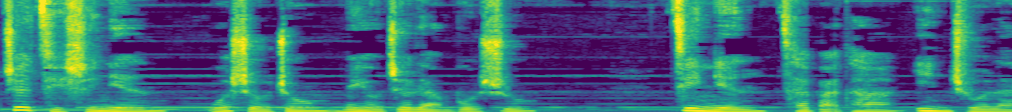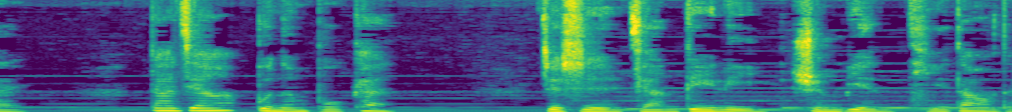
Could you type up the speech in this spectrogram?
这几十年，我手中没有这两部书。近年才把它印出来，大家不能不看。这是讲地理顺便提到的。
